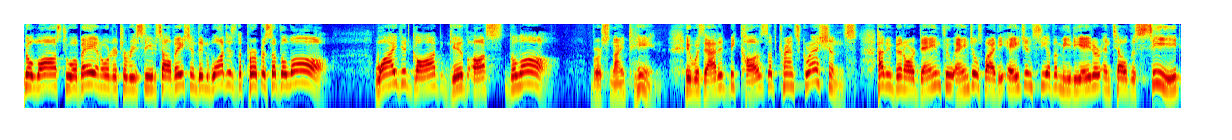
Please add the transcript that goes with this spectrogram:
no laws to obey in order to receive salvation, then what is the purpose of the law? Why did God give us the law? Verse 19. It was added because of transgressions, having been ordained through angels by the agency of a mediator until the seed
